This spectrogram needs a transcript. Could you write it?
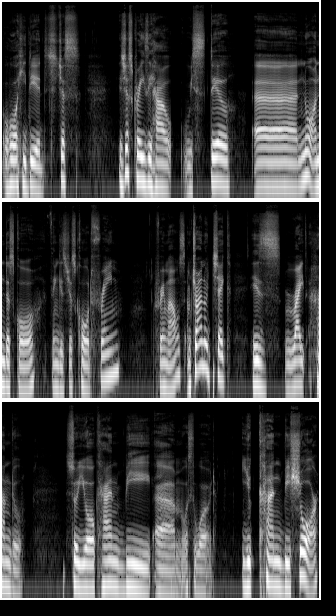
what he did it's just it's just crazy how we still uh no underscore think it's just called frame frame house. I'm trying to check his right handle. So you can be um what's the word? You can be sure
